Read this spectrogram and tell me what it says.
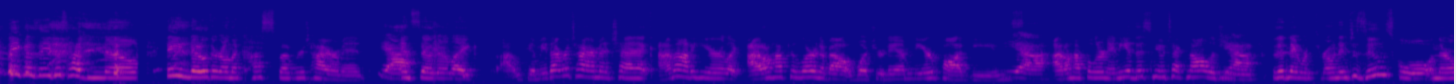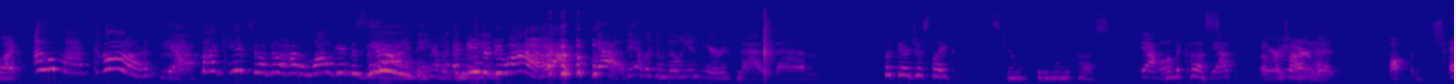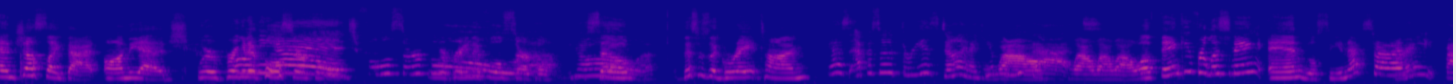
because they just have no. They know they're on the cusp of retirement, Yeah, and so they're like, "Oh, Uh, "Give me that retirement check. I'm out of here. Like I don't have to learn about what your damn Nearpod means. yeah. I don't have to learn any of this new technology." Yeah. But then they were thrown into Zoom school, and they're like, "Oh my god, Yeah. my kids don't know how to log into Zoom, Yeah, and they have like and neither do I." yeah, yeah, they have like a million parents mad at them. but they're just like still sitting on the cusp, Yeah. on the cusp Yep. of very on the retirement. Edge. Uh, and just like that, on the edge, we're bringing On it full the circle. Full circle. We're bringing it full circle. Y'all. So, This was a great time. yes, episode three is done. I can't wow. believe that. Wow, wow, wow. Well, thank you for listening, and we'll see you next time. right. Bye.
